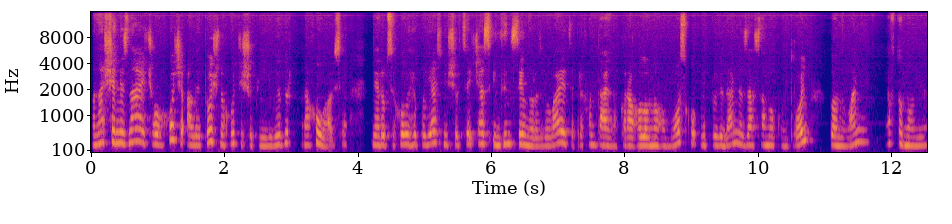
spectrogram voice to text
Вона ще не знає, чого хоче, але точно хоче, щоб її вибір рахувався. Нейропсихологи пояснюють, що в цей час інтенсивно розвивається префронтальна кора головного мозку, відповідальна за самоконтроль, планування і автономію.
